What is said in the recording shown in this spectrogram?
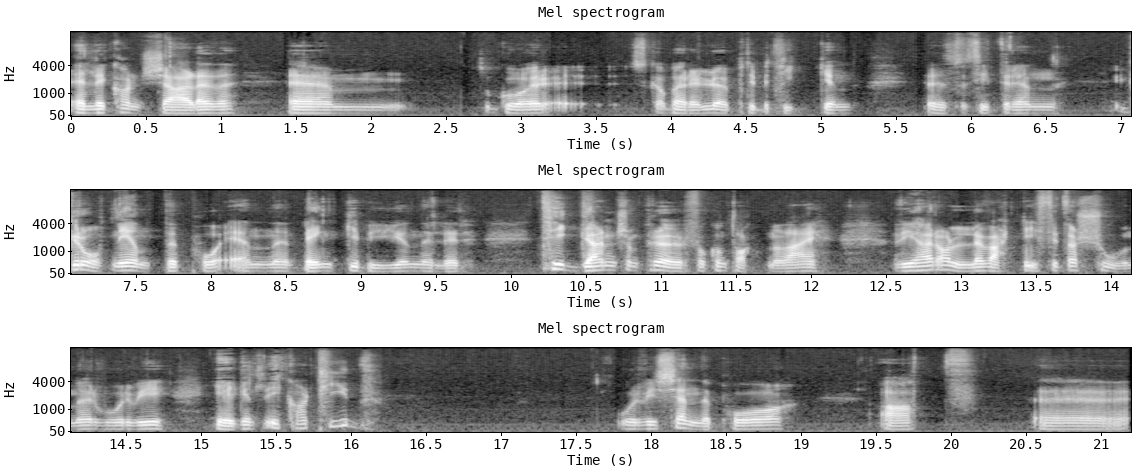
eller, kanskje er det eh, Så går, skal bare løpe til butikken, eh, så sitter en gråtende jente på en benk i byen, eller tiggeren som prøver å få kontakt med deg. Vi har alle vært i situasjoner hvor vi egentlig ikke har tid. Hvor vi kjenner på at eh,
